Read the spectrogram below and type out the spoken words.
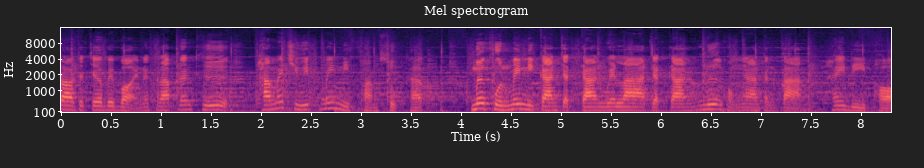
เราจะเจอบ่อยๆนะครับ นั่นคือทำให้ชีวิตไม่มีความสุขครับเมื่อคุณไม่มีการจัดการเวลาจัดการเรื่องของงานต่างๆ ให้ดีพอ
